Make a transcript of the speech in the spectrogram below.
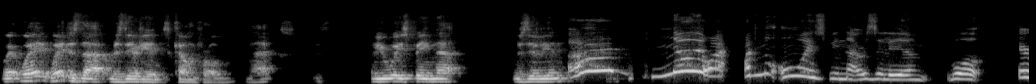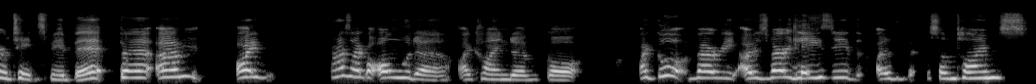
where where, where does that resilience come from, Max? Have you always been that resilient? Um, no, I, I've not always been that resilient. What irritates me a bit. But um, I, as I got older, I kind of got, I got very, I was very lazy sometimes.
